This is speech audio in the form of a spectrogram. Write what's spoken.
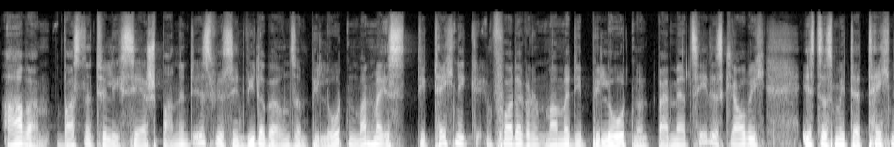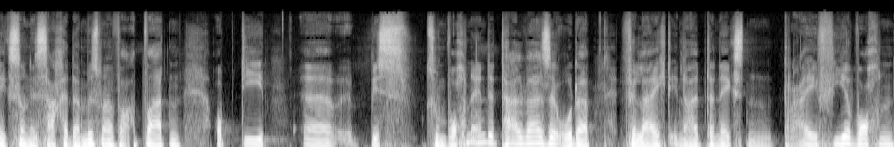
Aber was natürlich sehr spannend ist, wir sind wieder bei unseren Piloten. Manchmal ist die Technik im Vordergrund, manchmal die Piloten. Und bei Mercedes, glaube ich, ist das mit der Technik so eine Sache. Da müssen wir einfach abwarten, ob die äh, bis zum Wochenende teilweise oder vielleicht innerhalb der nächsten drei, vier Wochen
